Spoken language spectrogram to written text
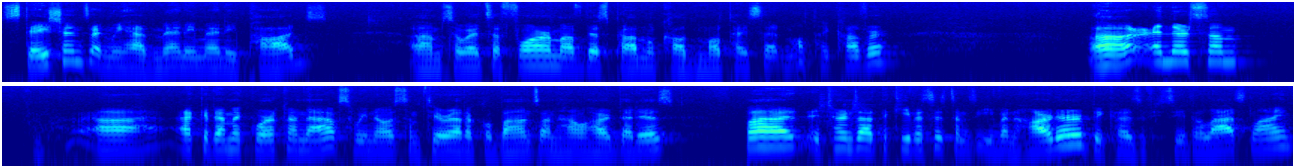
stations and we have many, many pods. Um, so it's a form of this problem called multi-set, multi-cover. Uh, and there's some uh, academic work on that, so we know some theoretical bounds on how hard that is. But it turns out the Kiva system's even harder because if you see the last line,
